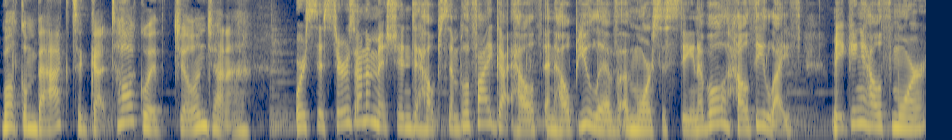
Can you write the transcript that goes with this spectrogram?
Welcome back to Gut Talk with Jill and Jenna. We're sisters on a mission to help simplify gut health and help you live a more sustainable, healthy life, making health more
